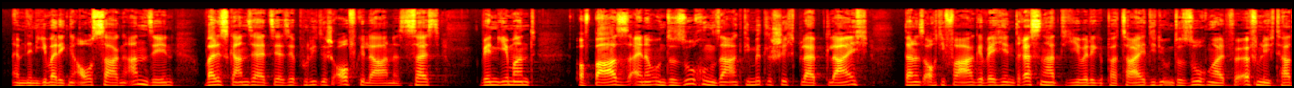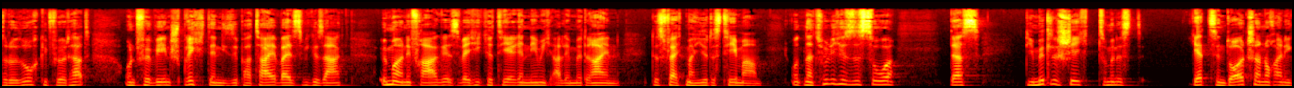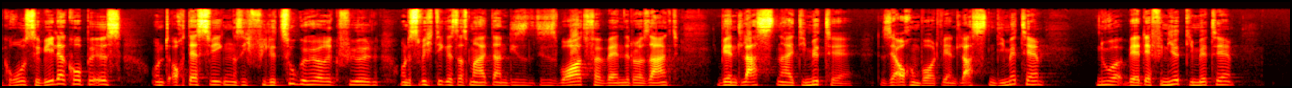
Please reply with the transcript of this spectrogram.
ähm, den jeweiligen Aussagen ansehen, weil das Ganze halt sehr, sehr politisch aufgeladen ist. Das heißt, wenn jemand auf Basis einer Untersuchung sagt, die Mittelschicht bleibt gleich, dann ist auch die Frage, welche Interessen hat die jeweilige Partei, die die Untersuchung halt veröffentlicht hat oder durchgeführt hat und für wen spricht denn diese Partei, weil es wie gesagt immer eine Frage ist, welche Kriterien nehme ich alle mit rein. Das ist vielleicht mal hier das Thema. Und natürlich ist es so, dass die Mittelschicht zumindest jetzt in Deutschland noch eine große Wählergruppe ist und auch deswegen sich viele zugehörig fühlen. Und das Wichtige ist, dass man halt dann dieses, dieses Wort verwendet oder sagt, wir entlasten halt die Mitte. Das ist ja auch ein Wort, wir entlasten die Mitte. Nur wer definiert die Mitte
